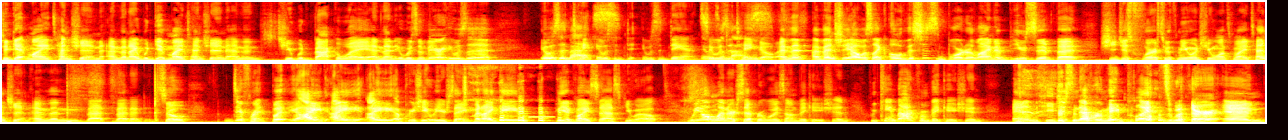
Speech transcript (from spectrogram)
to get my attention, and then I would give my attention, and then she would back away, and then it was a very, it was a. It, It was, was a, a ta- it was a it was a dance. It It was was, a a, tango, and then eventually I was like, "Oh, this is borderline abusive that she just flirts with me when she wants my attention," and then that that ended. So different, but I I, I appreciate what you're saying. But I gave the advice to ask you out. We all went our separate ways on vacation. We came back from vacation, and he just never made plans with her, and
